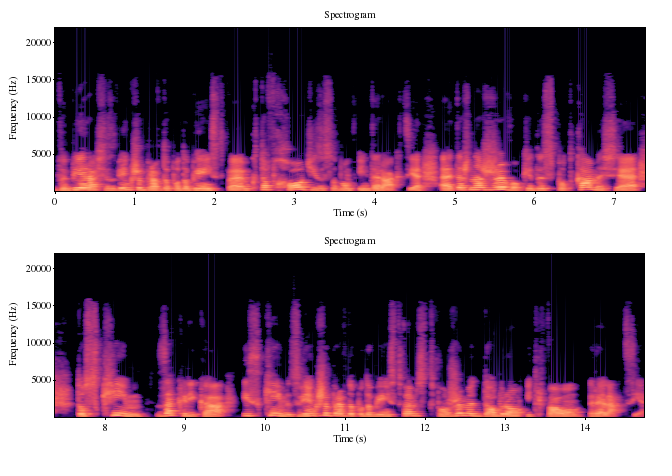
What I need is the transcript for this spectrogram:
wybiera się z większym prawdopodobieństwem, kto wchodzi ze sobą w interakcję, ale też na żywo, kiedy spotkamy się, to z kim zaklika i z kim z większym prawdopodobieństwem stworzymy dobrą i trwałą relację.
